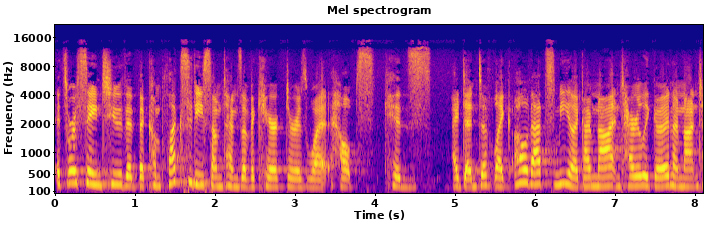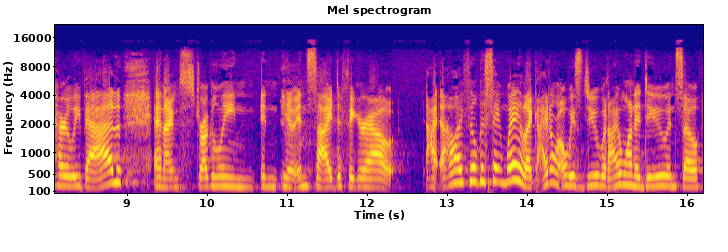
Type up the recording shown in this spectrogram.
it's worth saying too that the complexity sometimes of a character is what helps kids identify like oh that's me like i'm not entirely good i'm not entirely bad and i'm struggling in you know inside to figure out I, oh, I feel the same way. Like, I don't always do what I want to do. And so,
